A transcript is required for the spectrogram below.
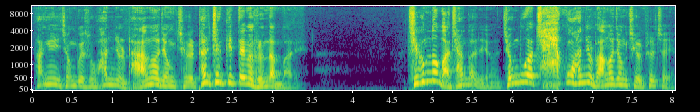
당연히 정부에서 환율 방어 정책을 펼쳤기 때문에 그런단 말이에요. 지금도 마찬가지예요. 정부가 자꾸 환율 방어 정책을 펼쳐요.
